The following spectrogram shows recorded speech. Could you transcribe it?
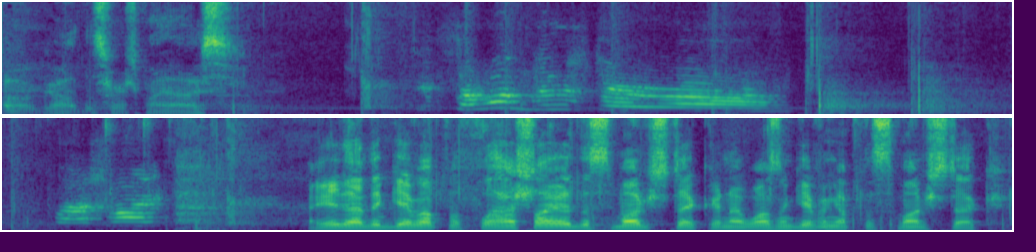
Oh god, this hurts my eyes. Did someone lose their uh, flashlight? I either had to give up the flashlight or the smudge stick, and I wasn't giving up the smudge stick.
